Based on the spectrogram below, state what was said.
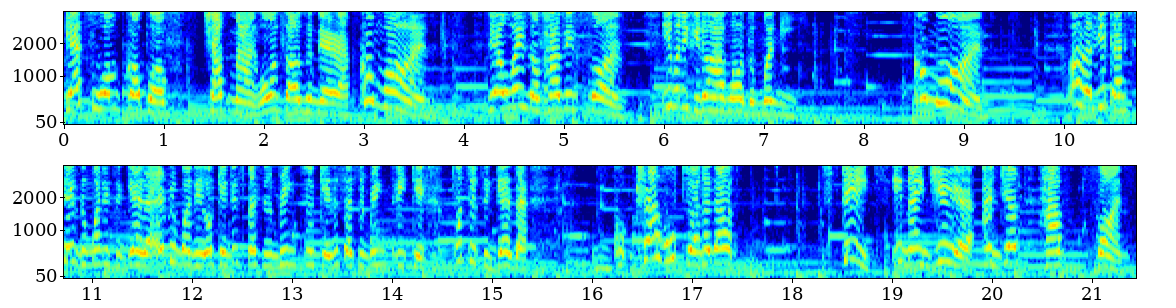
Get one cup of Chapman, 1,000 naira. Come on. There are ways of having fun, even if you don't have all the money. Come on. All of you can save the money together. Everybody, okay, this person bring 2K, this person bring 3K. Put it together. Go, travel to another states in Nigeria and just have fun.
